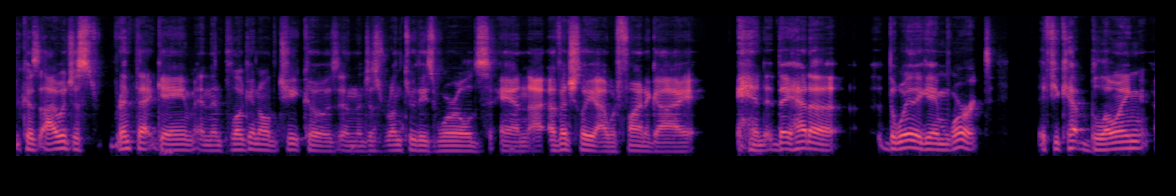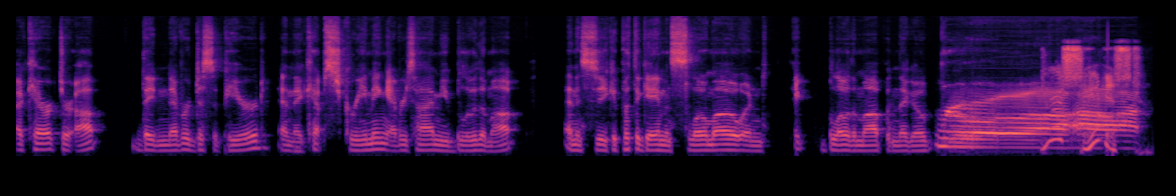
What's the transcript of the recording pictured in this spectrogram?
because I would just rent that game and then plug in all the cheat codes and then just run through these worlds. And I, eventually, I would find a guy, and they had a the way the game worked. If you kept blowing a character up, they never disappeared, and they kept screaming every time you blew them up. And then so you could put the game in slow mo and blow them up, and they go. You're a sadist.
